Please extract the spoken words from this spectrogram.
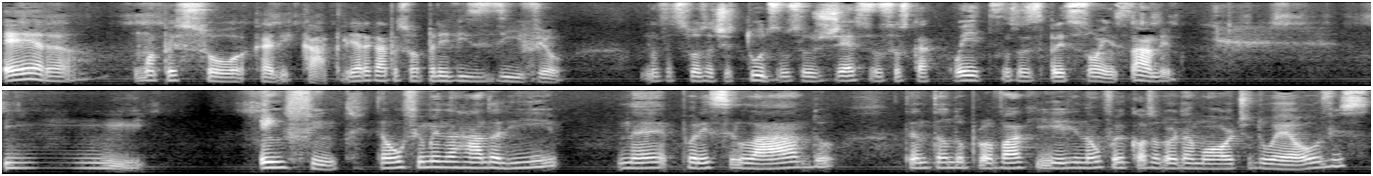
era uma pessoa caricata, ele era aquela pessoa previsível nas suas atitudes, nos seus gestos, nos seus cacuetes, nas suas expressões, sabe? E enfim, então o filme é narrado ali, né, por esse lado, tentando provar que ele não foi o causador da morte do Elvis.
